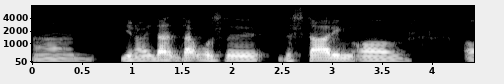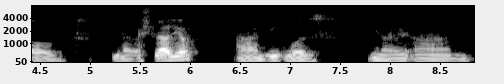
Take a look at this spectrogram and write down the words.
um, you know, that that was the the starting of of you know Australia. Um, it was you know um,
